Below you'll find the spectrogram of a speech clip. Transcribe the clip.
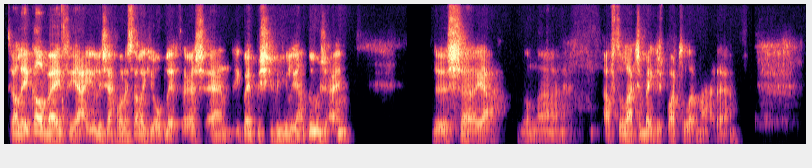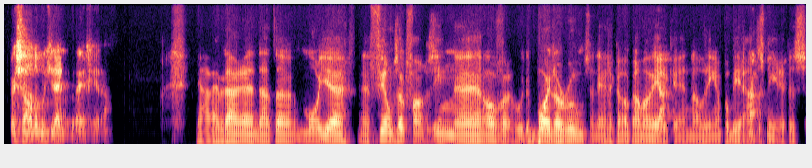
Terwijl ik al weet van ja, jullie zijn gewoon een stelletje oplichters en ik weet precies wat jullie aan het doen zijn. Dus ja, dan af en toe laat ik ze een beetje spartelen, maar uh, per saldo moet je daar op reageren. Ja, we hebben daar eh, inderdaad uh, mooie films ook van gezien over hoe de boiler rooms en dergelijke ook allemaal werken en alle dingen proberen aan te smeren. Dus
